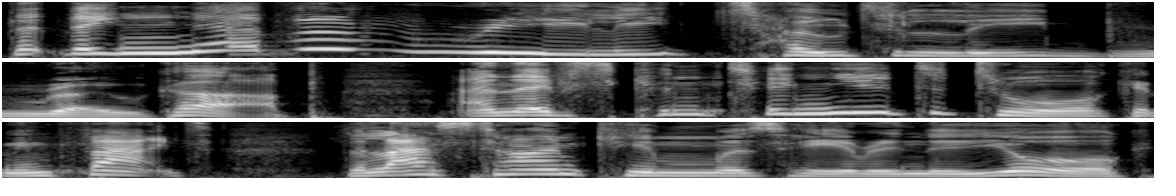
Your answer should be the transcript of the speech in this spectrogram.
that they never really totally broke up and they've continued to talk. And in fact, the last time Kim was here in New York,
